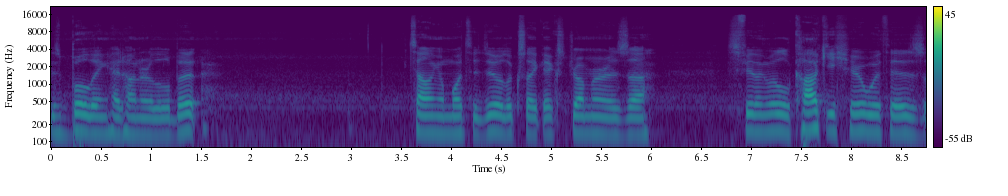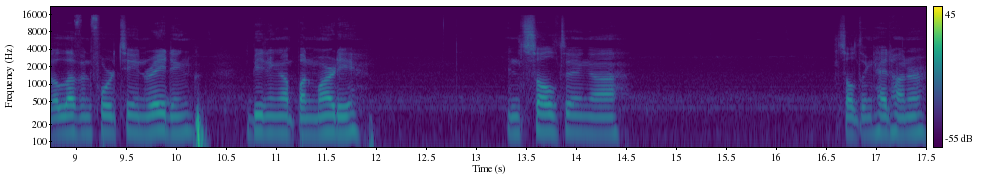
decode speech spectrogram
is bullying Headhunter a little bit. Telling him what to do. Looks like X Drummer is uh is feeling a little cocky here with his 11-14 rating, beating up on Marty, insulting uh insulting Headhunter.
